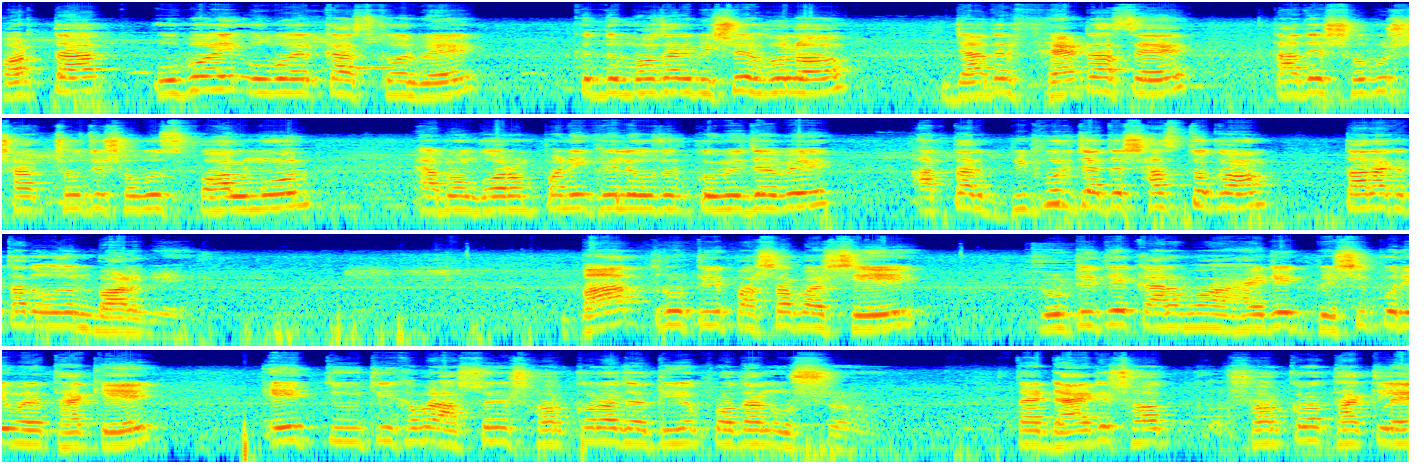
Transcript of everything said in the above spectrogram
অর্থাৎ উভয় উভয়ের কাজ করবে। কিন্তু মজার বিষয় হলো, যাদের ফ্যাট আছে, তাদের সবুজ শাকসবজি, সবুজ ফলমূল এবং গরম পানি খেলে ওজন কমে যাবে। আর তার বিপরীত যাদের স্বাস্থ্য কম, তারা তাদের ওজন বাড়বে। ভাত রুটির পাশাপাশি রুটিতে কার্বোহাইড্রেট বেশি পরিমাণে থাকে। এই দুইটি খাবার আসলে শর্করা জাতীয় প্রধান উৎস। তাই ডায়েটে শর্করা থাকলে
